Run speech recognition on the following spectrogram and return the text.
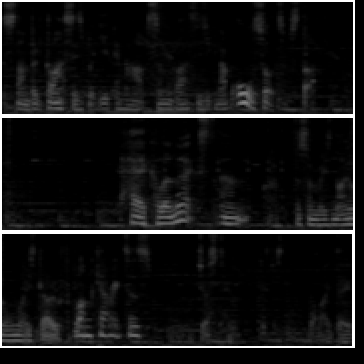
standard glasses, but you can have sunglasses, you can have all sorts of stuff. Hair colour next, and for some reason I always go for blonde characters, just, just what I do.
